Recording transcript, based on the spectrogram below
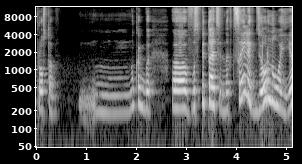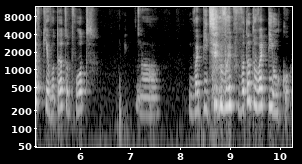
просто, ну, как бы Э, в воспитательных целях дернула Евке вот этот вот э, вопить, вот эту вопилку.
